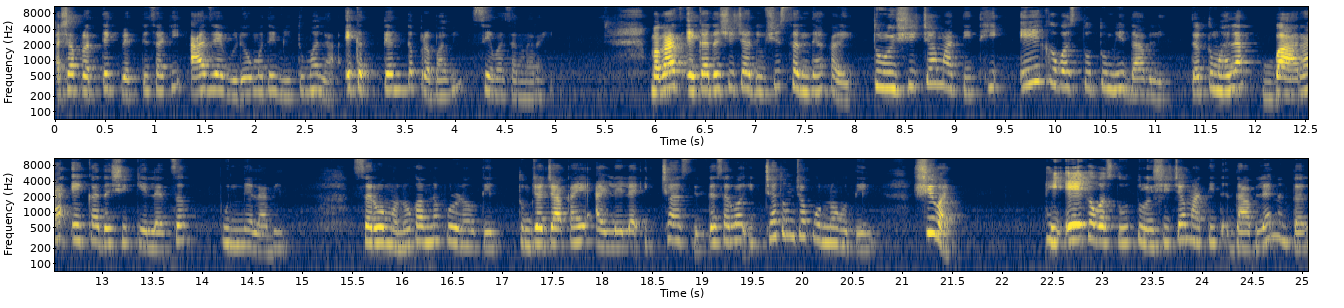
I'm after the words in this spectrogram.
अशा प्रत्येक व्यक्तीसाठी आज या व्हिडिओमध्ये मी तुम्हाला एक अत्यंत प्रभावी सेवा सांगणार आहे. मग आज एकादशीच्या दिवशी संध्याकाळी तुळशीच्या मातीत ही एक वस्तू तुम्ही दाबली तर तुम्हाला बारा एकादशी केल्याचं पुण्य लाभेल. सर्व मनोकामना पूर्ण होतील. तुमच्या ज्या काही अडलेल्या इच्छा असतील त्या सर्व इच्छा तुमच्या पूर्ण होतील. शिवाय ही एक वस्तू तुळशीच्या मातीत दाबल्यानंतर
